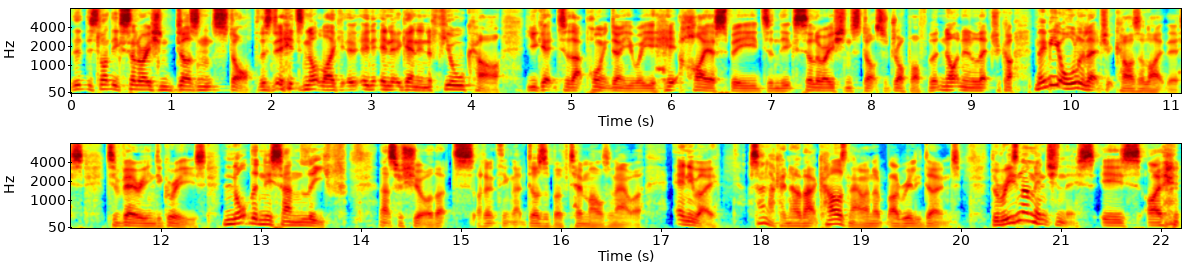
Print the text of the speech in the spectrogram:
it's like the acceleration doesn't stop. There's, it's not like in, in, again in a fuel car you get to that point don't you where you hit higher speeds and the acceleration starts to drop off but not in an electric car. Maybe all electric cars are like this to varying degrees. Not the nissan leaf that's for sure. That's i don't think that does above 10 miles an hour anyway i sound like i know about cars now and I, I really don't the reason i mention this is i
